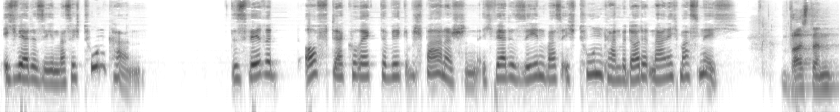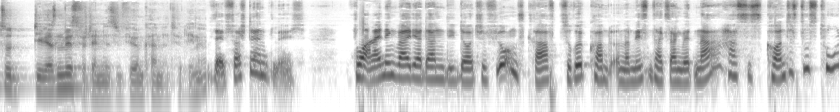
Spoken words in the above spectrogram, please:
ich werde sehen, was ich tun kann. Das wäre oft der korrekte Weg im Spanischen. Ich werde sehen, was ich tun kann, bedeutet, nein, ich mach's nicht. Was dann zu diversen Missverständnissen führen kann, natürlich. Ne? Selbstverständlich. Vor allen Dingen, weil ja dann die deutsche Führungskraft zurückkommt und am nächsten Tag sagen wird, na, hast du's, konntest du es tun?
